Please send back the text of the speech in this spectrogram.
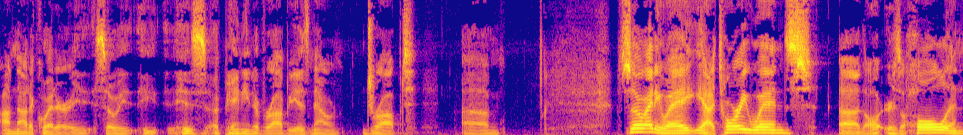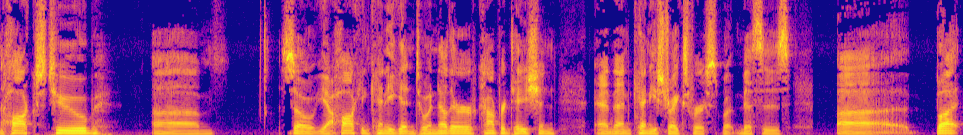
I'm not a quitter. He, so he, he, his opinion of Robbie is now dropped. Um, so anyway, yeah, Tori wins. Uh, there's a hole in Hawk's tube. Um, so yeah, Hawk and Kenny get into another confrontation, and then Kenny strikes first but misses. Uh, but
